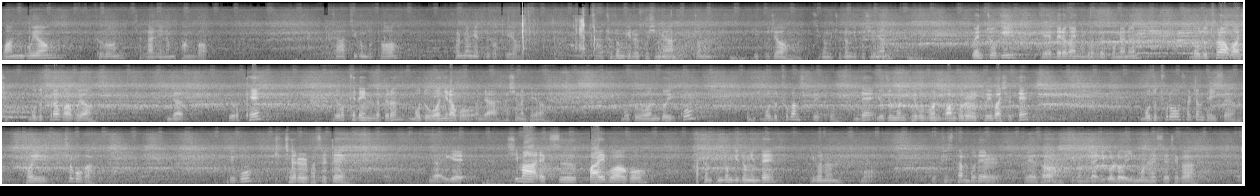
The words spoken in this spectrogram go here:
완구형 드론 잘 날리는 방법. 자, 지금부터 설명에 들어갈게요. 자, 조종기를 보시면 좀 이쁘죠? 지금 조종기 보시면 왼쪽이 이렇게 내려가 있는 것을 보면은 모두 2라고 하시, 모두 2라고 하고요. 이제 요렇게 요렇게 돼 있는 것들은 모두 원이라고 이제 하시면 돼요. 모두 원도 있고 모두 투 방식도 있고. 근데 요즘은 대부분 왕구를 구입하실 때 모두 투로 설정돼 있어요. 거의 출고가. 그리고 기체를 봤을 때 이제 이게 시마 X5하고 같은 동종 기종인데 이거는 뭐 그 비슷한 모델에서 지금 이제 이걸로 입문을 했어요 제가.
